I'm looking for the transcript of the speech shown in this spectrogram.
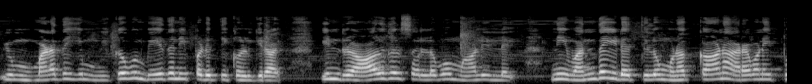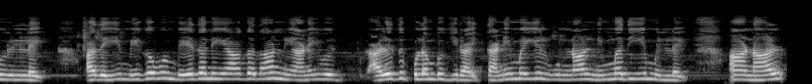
யும் மனதையும் மிகவும் வேதனைப்படுத்திக் கொள்கிறாய். இன்று ஆறுதல் சொல்லவும் ஆளில்லை. நீ வந்த இடத்திலும் உனக்கான அரவணைப்பு இல்லை. அதை மிகவும் வேதனையாக தான் நீ அனைவு அழுது புலம்புகிறாய். தனிமையில் உன்னால் நிம்மதியும் இல்லை. ஆனால்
